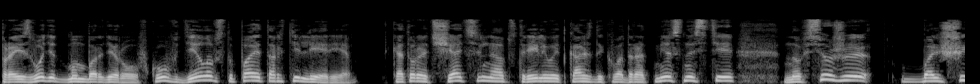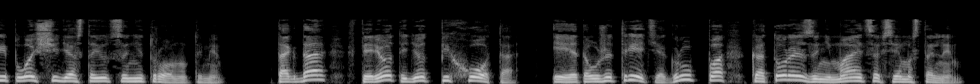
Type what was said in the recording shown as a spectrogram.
производит бомбардировку, в дело вступает артиллерия, которая тщательно обстреливает каждый квадрат местности, но все же большие площади остаются нетронутыми. Тогда вперед идет пехота, и это уже третья группа, которая занимается всем остальным.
